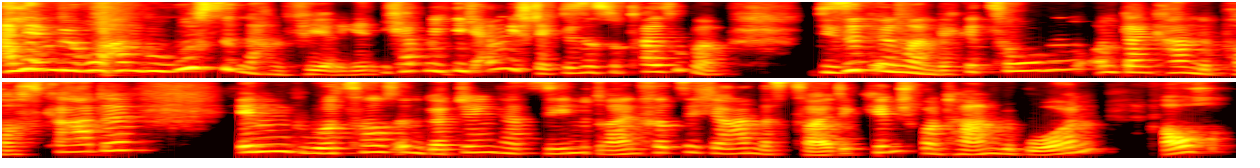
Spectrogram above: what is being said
Alle im Büro haben gehustet nach den Ferien. Ich habe mich nicht angesteckt. Das ist total super. Die sind irgendwann weggezogen und dann kam eine Postkarte. Im Geburtshaus in Göttingen hat sie mit 43 Jahren das zweite Kind spontan geboren auch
